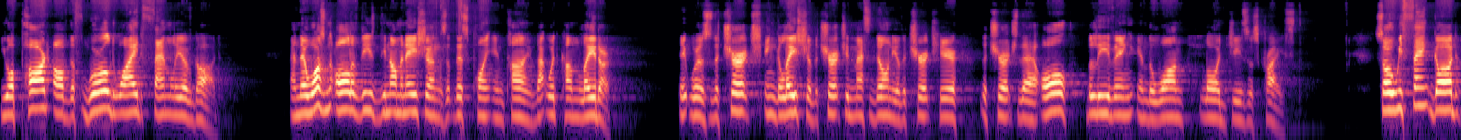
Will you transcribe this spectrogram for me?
you are part of the worldwide family of God. And there wasn't all of these denominations at this point in time. That would come later. It was the church in Galatia, the church in Macedonia, the church here, the church there, all believing in the one Lord Jesus Christ. So we thank God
